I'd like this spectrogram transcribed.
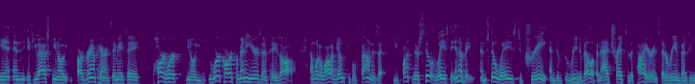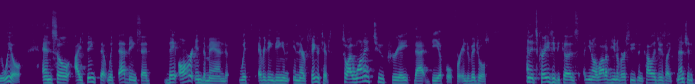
And if you ask, you know, our grandparents, they may say, hard work, you know, you, work hard for many years and it pays off. And what a lot of young people found is that you find there's still ways to innovate and still ways to create and de- redevelop and add tread to the tire instead of reinventing the wheel. And so I think that with that being said, they are in demand with everything being in, in their fingertips. So I wanted to create that vehicle for individuals. And it's crazy because, you know, a lot of universities and colleges, like mentioned,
